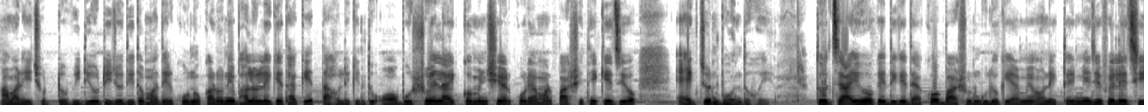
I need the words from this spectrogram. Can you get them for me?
আমার এই ছোট্ট ভিডিওটি যদি তোমাদের কোনো কারণে ভালো লেগে থাকে, তাহলে কিন্তু অবশ্যই লাইক, কমেন্ট, শেয়ার করে আমার পাশে থেকে যেও একজন বন্ধু হয়ে। তো যাই হোক, এদিকে দেখো, বাসনগুলোকে আমি অনেকটাই মেজে ফেলেছি।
